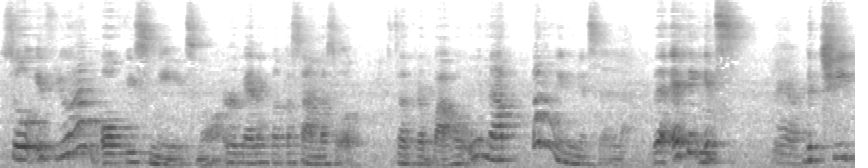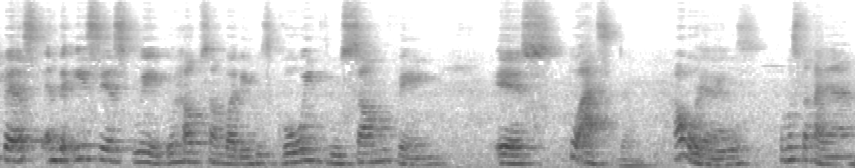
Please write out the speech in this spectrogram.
So, if you have office mates, no, or meron kang kasama sa, sa trabaho, una, tanungin niyo sila. I think it's yeah. the cheapest and the easiest way to help somebody who's going through something is to ask them, how are you? Kumusta ka na?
